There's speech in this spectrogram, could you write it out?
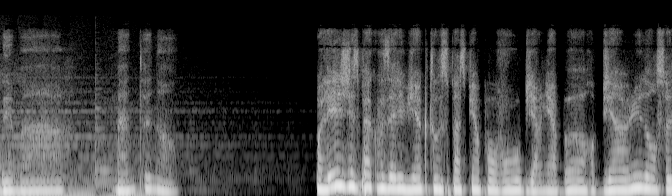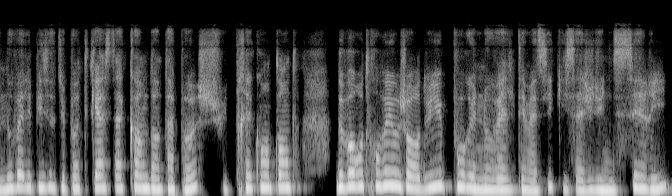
démarre maintenant. J'espère que vous allez bien, que tout se passe bien pour vous. Bienvenue à bord. Bienvenue dans ce nouvel épisode du podcast à comme dans ta poche. Je suis très contente de vous retrouver aujourd'hui pour une nouvelle thématique. Il s'agit d'une série.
